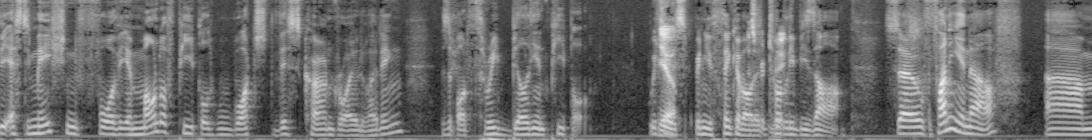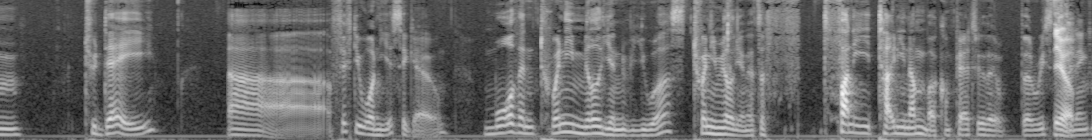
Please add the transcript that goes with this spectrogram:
the estimation for the amount of people who watched this current royal wedding is about three billion people, which Yeah. is, when you think about That's it, totally big. bizarre. So funny enough, um, today, uh, 51 years ago, more than 20 million viewers, 20 million, it's a f- funny, tiny number compared to the, the recent Yeah. wedding,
